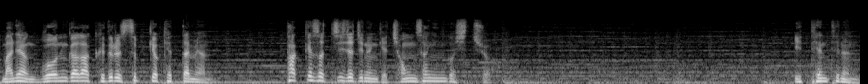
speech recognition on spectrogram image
만약 무언가가 그들을 습격했다면 밖에서 찢어지는 게 정상인 것이죠. 이 텐트는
